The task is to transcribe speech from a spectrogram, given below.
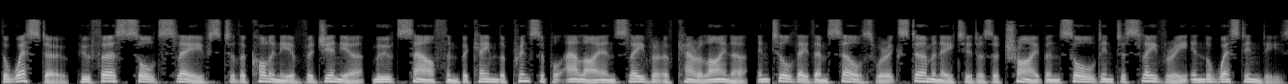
The Westo, who first sold slaves to the colony of Virginia, moved south and became the principal ally and slaver of Carolina, until they themselves were exterminated as a tribe and sold into slavery in the West Indies.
